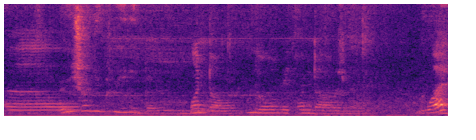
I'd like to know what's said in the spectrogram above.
Are Uh, you trying to create a better one dollar. No, make One dollar. What?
